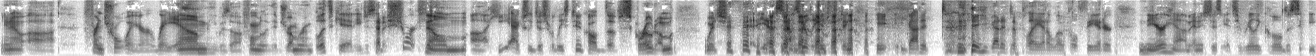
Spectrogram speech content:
You know, uh, friend Troy or Ray M. He was uh, formerly the drummer in Blitzkid. He just had a short film. Uh, he actually just released too called The Scrotum, which yeah sounds really interesting. He he got it he got it to play at a local theater near him, and it's just it's really cool to see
